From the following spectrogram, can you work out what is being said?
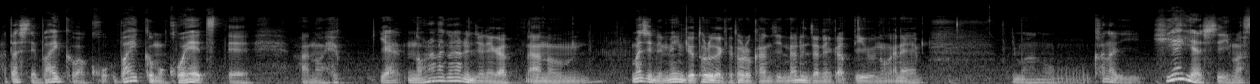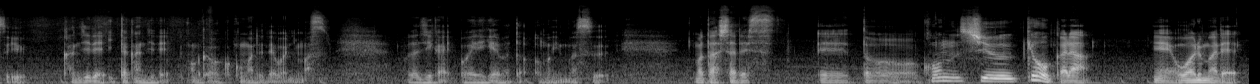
果たしてバイクはこバイクも怖えっつってあのへいや乗らなくなるんじゃねえかあのマジで免許取るだけ取る感じになるんじゃねえかっていうのがね今あのかなりヒヤヒヤしていますという感じでいった感じで今回はここまでで終わりますまた次回お会いできればと思います。また明日です。えっ、ー、と、今週、今日から、えー、終わるまで、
